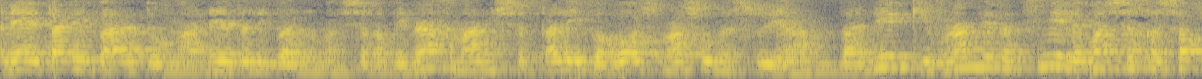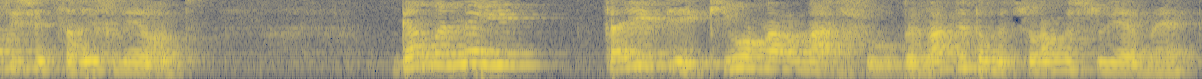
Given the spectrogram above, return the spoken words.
אני הייתה לי בעיה דומה, אני הייתה לי בעיה דומה, שרבי נחמן שתה לי בראש משהו מסוים, ואני כיווננתי את עצמי למה שחשבתי שצריך להיות. גם אני טעיתי, כי הוא אמר משהו, והבנתי אותו בצורה מסוימת,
